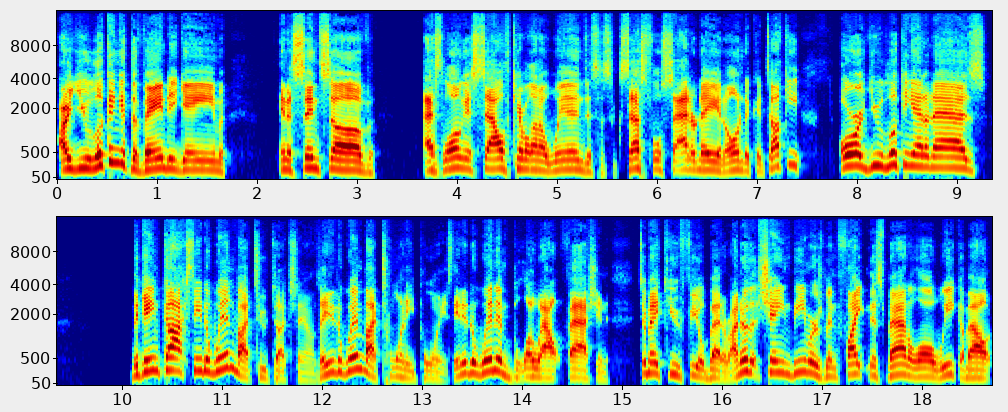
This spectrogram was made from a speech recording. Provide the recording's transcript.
are you looking at the Vandy game in a sense of as long as South Carolina wins, it's a successful Saturday and on to Kentucky? Or are you looking at it as the Gamecocks need to win by two touchdowns? They need to win by 20 points. They need to win in blowout fashion to make you feel better. I know that Shane Beamer's been fighting this battle all week about,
